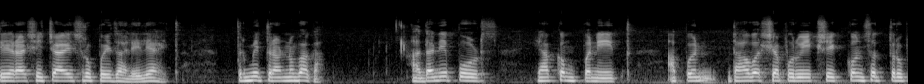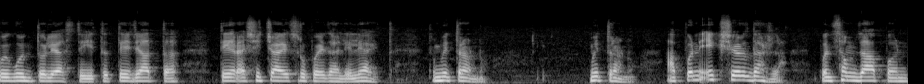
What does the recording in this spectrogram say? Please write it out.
तेराशे चाळीस रुपये झालेले आहेत. तर मित्रांनो बघा अदानी पोर्ट्स ह्या कंपनीत आपण दहा वर्षापूर्वी एकशे एकोणसत्तर रुपये गुंतवले असते. तर ते जे आता तेराशे चाळीस रुपये झालेले आहेत. तर मित्रांनो मित्रांनो आपण एक शेअर धरला. पण समजा आपण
